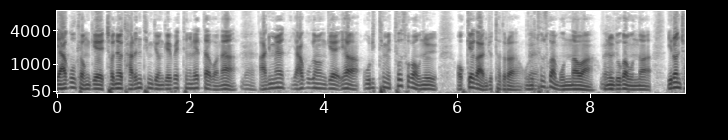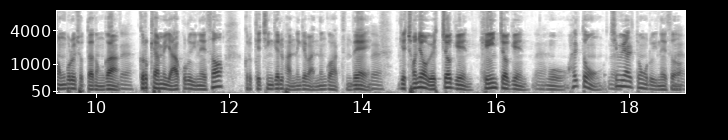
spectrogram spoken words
야구 경기에 전혀 다른 팀 경기에 배팅을 했다거나 네. 아니면 야구 경기에 야 우리 팀의 투수가 오늘 어깨가 안 좋다더라 오늘 네. 투수가 못 나와 네. 오늘 누가 못 나와 이런 정보를 줬다던가 네. 그렇게 하면 야구로 인해서 그렇게 징계를 받는 게 맞는 것 같은데 네. 이게 전혀 외적인 개인적인 네. 뭐 활동 네. 취미 활동으로 인해서 네,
